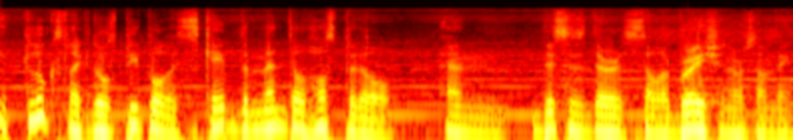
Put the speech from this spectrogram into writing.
It looks like those people escaped the mental hospital and this is their celebration or something.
